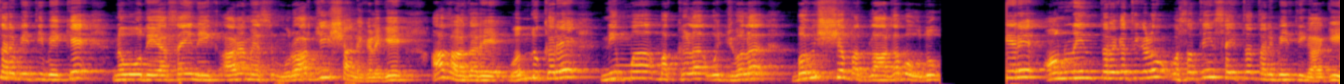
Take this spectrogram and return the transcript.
ತರಬೇತಿ ಬೇಕೆ? Navodaya Sainik R M S Murarji ಶಾಲೆಗಳಿಗೆ. ಹಾಗಾದರೆ ಒಂದು ಕರೆ ನಿಮ್ಮ ಮಕ್ಕಳ ಉಜ್ವಲ ಭವಿಷ್ಯ ಬದಲಾಗಬಹುದು. ಬೇರೆ ಆನ್ಲೈನ್ ತರಗತಿಗಳು ವಸತಿ ಸಹಿತ ತರಬೇತಿಗಾಗಿ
